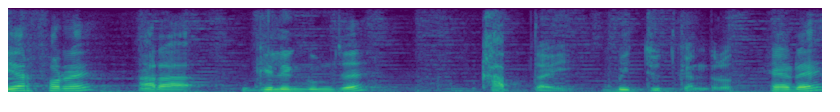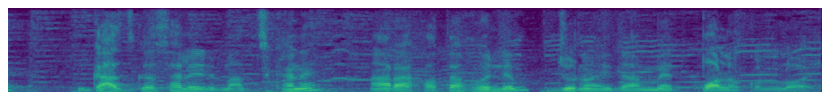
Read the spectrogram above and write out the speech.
ইয়ার পরে আরা গিলিঙ্গুম যে খাপতাই বিদ্যুৎ কেন্দ্র এডে গাছগাছালির মাঝখানে আরা কথা হইলাম জুনাইদ আহমেদ পলকল লয়।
